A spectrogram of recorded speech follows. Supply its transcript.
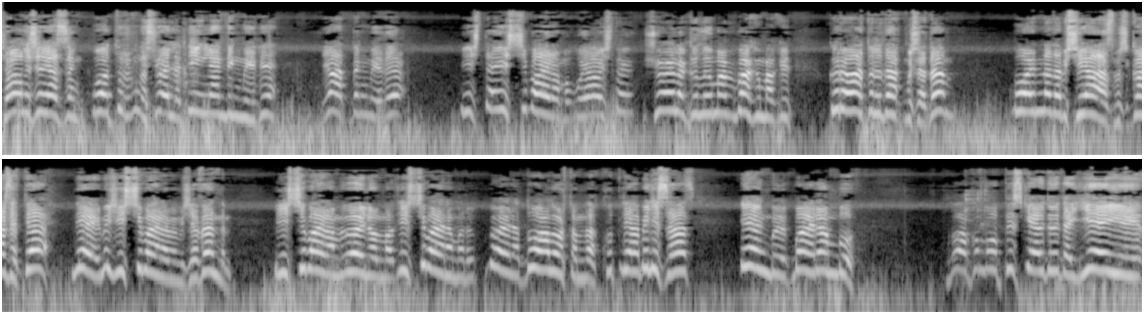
çalışacaksın. Oturun da şöyle dinlendin miydi, yattın mıydı? İşte işçi bayramı bu ya işte şöyle kılığıma bir bakın bakın. Kravatını takmış adam. Boynuna da bir şey asmış gazete. Neymiş? İşçi bayramıymış efendim. İşçi bayramı öyle olmaz. İşçi bayramını böyle doğal ortamda kutlayabilirsiniz. En büyük bayram bu. Bakın bu pis evde de ye ye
